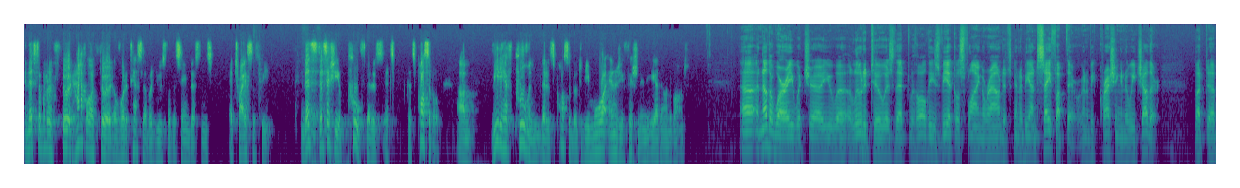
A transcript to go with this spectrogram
And that's about a third, half or a third of what a Tesla would use for the same distance at twice the speed. And that's, that's actually a proof that it's, it's, it's possible. Um, we have proven that it's possible to be more energy efficient in the air than on the ground. Uh, another worry, which uh, you uh, alluded to, is that with all these vehicles flying around, it's going to be unsafe up there. We're going to be crashing into each other. But uh,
